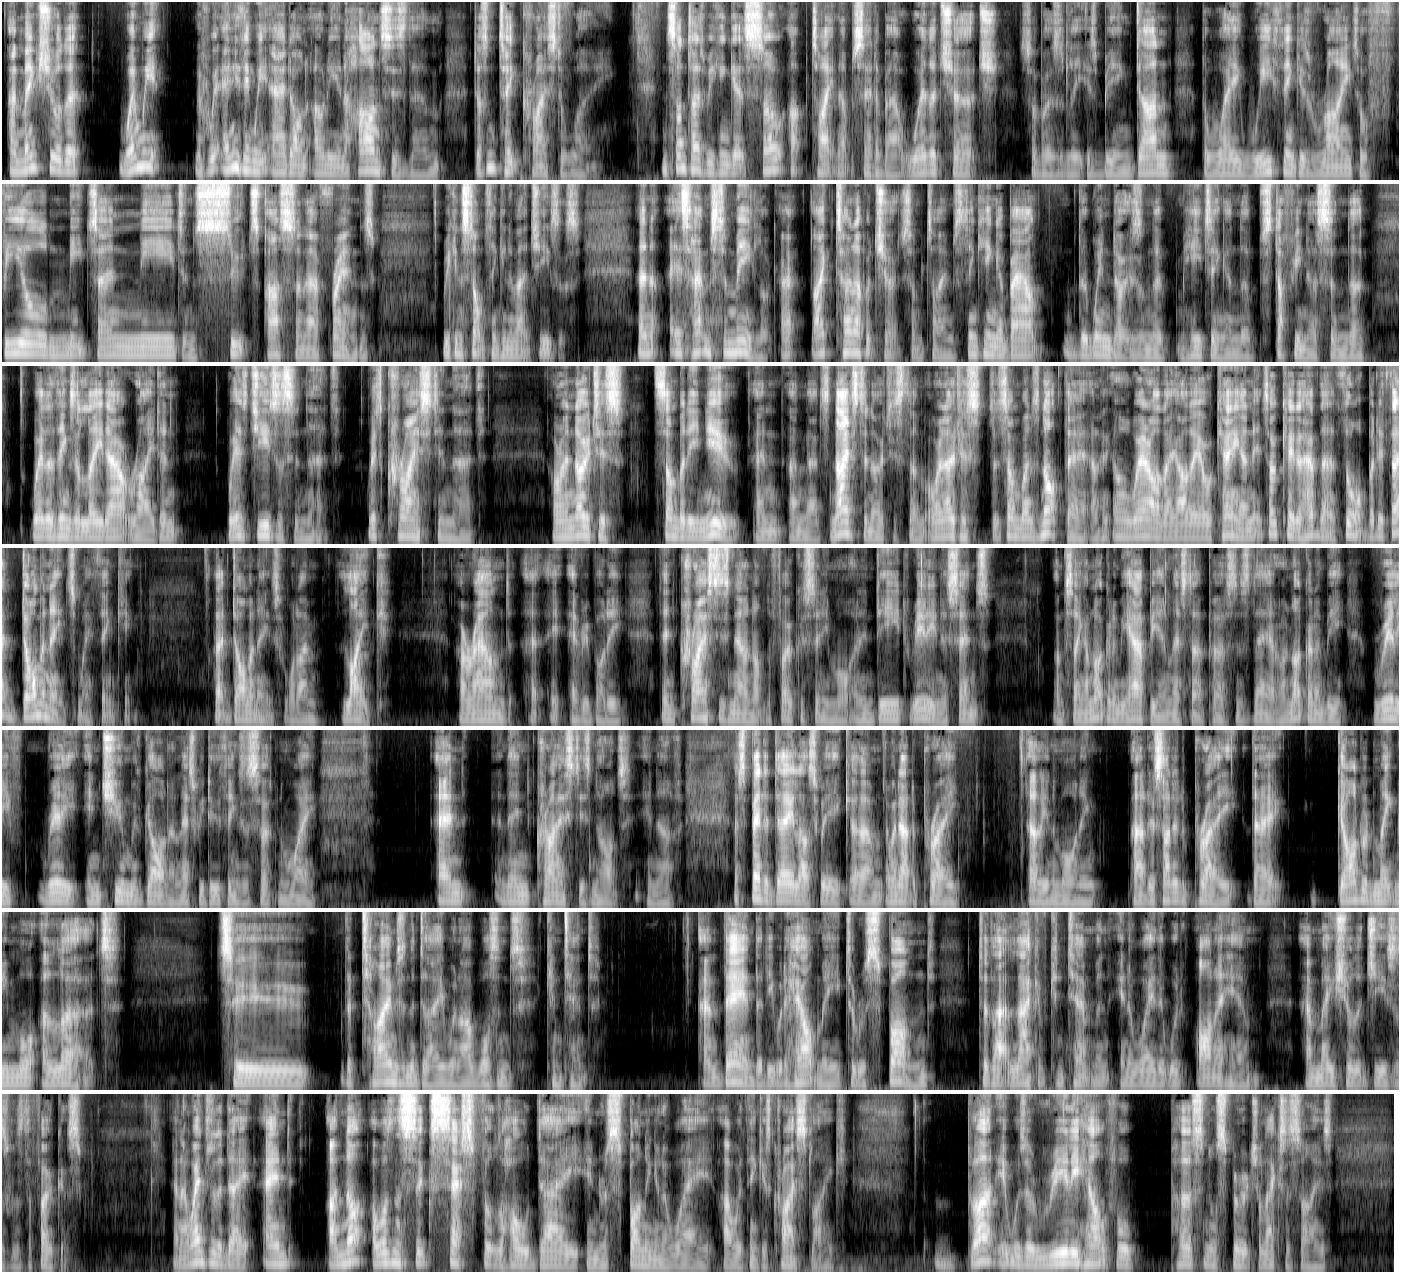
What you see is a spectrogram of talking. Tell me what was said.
and make sure that when we, if we, anything we add on only enhances them, doesn't take Christ away? And sometimes we can get so uptight and upset about where the church supposedly is being done the way we think is right or feel meets our needs and suits us and our friends, we can stop thinking about Jesus. And it happens to me. Look, I, I, turn up at church sometimes thinking about the windows and the heating and the stuffiness and the, whether things are laid out right. And where's Jesus in that? Where's Christ in that? Or I notice somebody new and, and that's nice to notice them. Or I notice that someone's not there and I think, oh, where are they? Are they okay? And it's okay to have that thought. But if that dominates my thinking, that dominates what I'm like around uh, everybody, then Christ is now not the focus anymore. And indeed, really, in a sense, I'm saying I'm not going to be happy unless that person's there. I'm not going to be really, really in tune with God unless we do things a certain way. And, and then Christ is not enough. I spent a day last week. Um, I went out to pray early in the morning. I decided to pray that God would make me more alert to the times in the day when I wasn't content and then that he would help me to respond to that lack of contentment in a way that would honor him and make sure that Jesus was the focus. And I went through the day and I'm not I wasn't successful the whole day in responding in a way I would think is Christ-like. But it was a really helpful personal spiritual exercise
